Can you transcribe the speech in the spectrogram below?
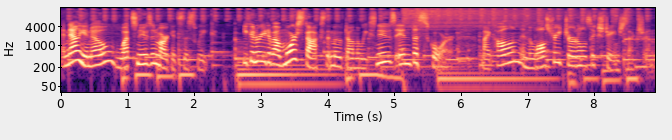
And now you know what's news in markets this week. You can read about more stocks that moved on the week's news in The Score. My column in the Wall Street Journal's Exchange section.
